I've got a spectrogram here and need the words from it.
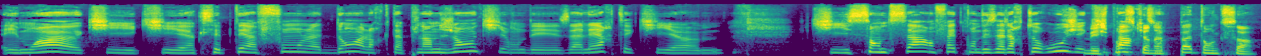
Et moi, euh, qui, qui accepté à fond là-dedans, alors que t'as plein de gens qui ont des alertes et qui, euh, qui sentent ça, en fait, qui ont des alertes rouges et Mais qui je pense partent. qu'il y en a pas tant que ça.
